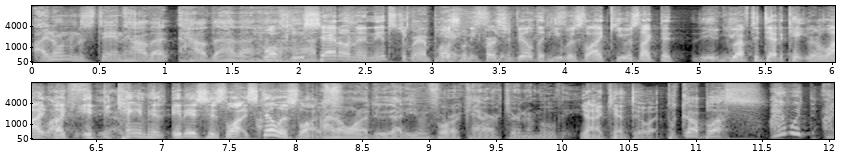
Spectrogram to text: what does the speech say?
I don't understand how that how that how that. Well, how he that said on an Instagram post Yeah, when he first revealed it, he was like, he was like that. You, have to dedicate your life. Like it became his. It is his life. Still his life. I don't want to do that even for a character in a movie. Yeah, I can't do it. But God bless. I would. I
